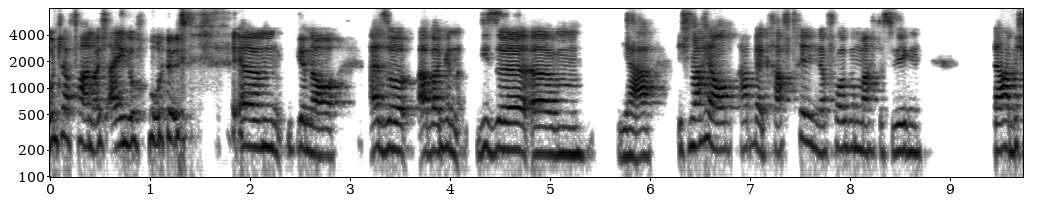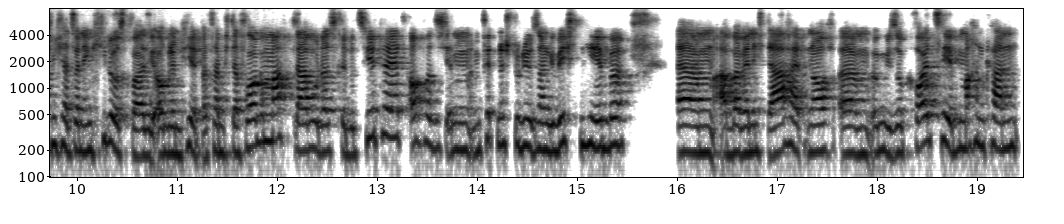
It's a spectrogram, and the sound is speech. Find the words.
Runterfahren euch eingeholt. ähm, genau. Also, aber genau, diese, ähm, ja, ich mache ja auch, habe ja Krafttraining davor gemacht, deswegen da habe ich mich halt so an den Kilos quasi orientiert. Was habe ich davor gemacht? Klar, wo das reduziert ja jetzt auch, was ich im, im Fitnessstudio so an Gewichten hebe. Ähm, aber wenn ich da halt noch ähm, irgendwie so Kreuzheben machen kann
